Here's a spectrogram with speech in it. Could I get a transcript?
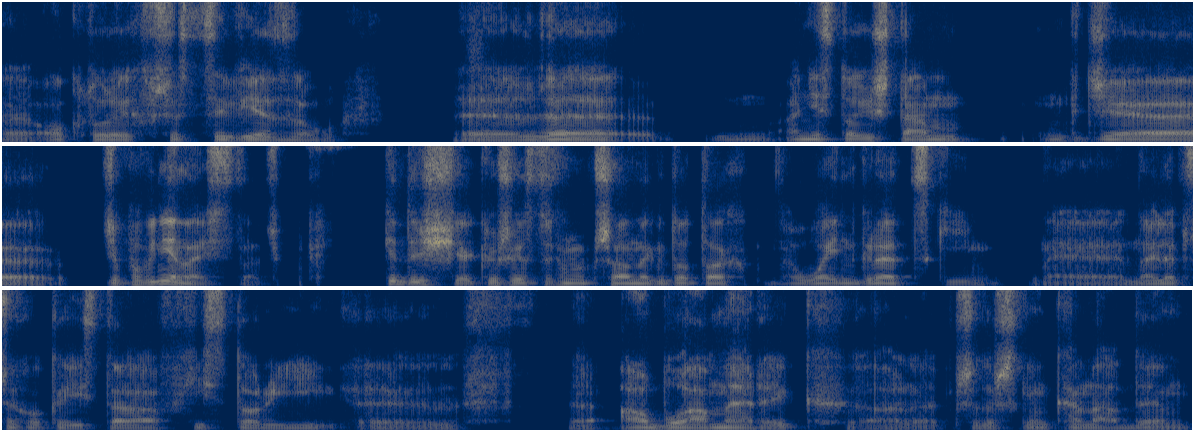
e, o których wszyscy wiedzą, że, a nie stoisz tam, gdzie, gdzie powinieneś stać. Kiedyś, jak już jesteśmy przy anegdotach, Wayne Gretzky, najlepszy hokeista w historii obu Ameryk, ale przede wszystkim Kanady,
